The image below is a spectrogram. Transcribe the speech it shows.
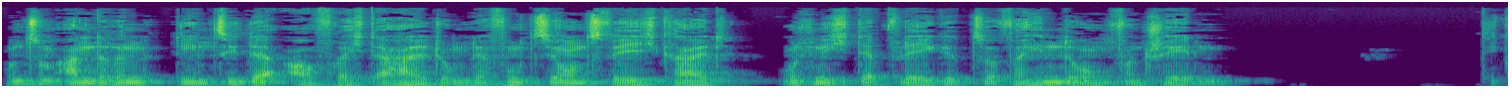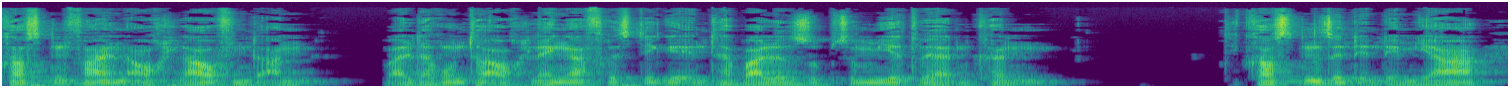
und zum anderen dient sie der Aufrechterhaltung der Funktionsfähigkeit und nicht der Pflege zur Verhinderung von Schäden. Die Kosten fallen auch laufend an, weil darunter auch längerfristige Intervalle subsumiert werden können. Die Kosten sind in dem Jahr,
